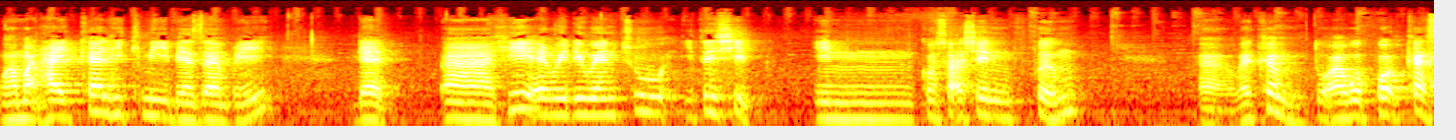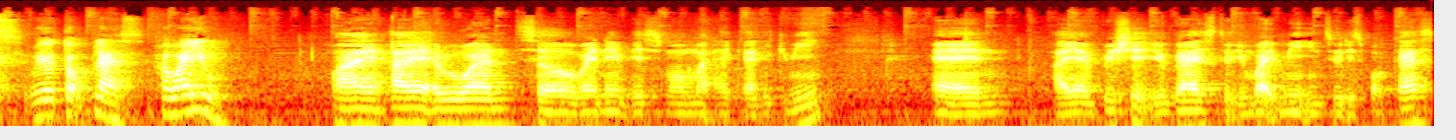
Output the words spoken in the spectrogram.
Muhammad Haikal Hikmi bin Zamri that uh, he already went through internship in construction firm. Uh, welcome to our podcast Real Talk Plus. How are you? Fine. Hi everyone. So my name is Muhammad Haikal Hikmi and I appreciate you guys to invite me into this podcast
